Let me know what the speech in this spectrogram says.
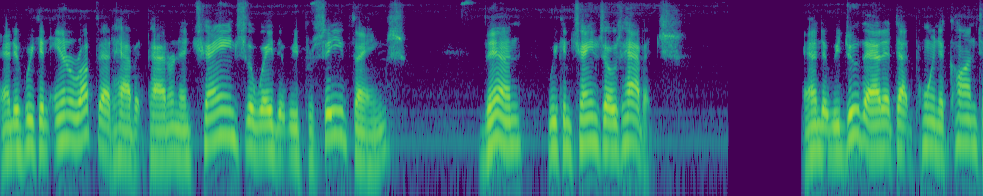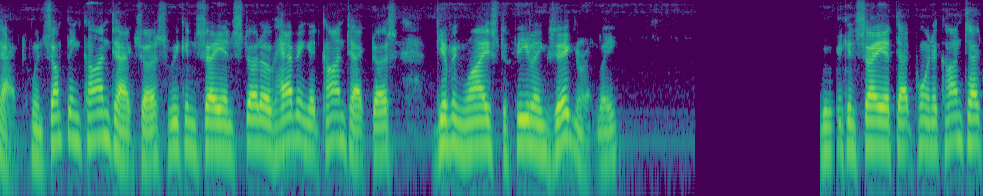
And if we can interrupt that habit pattern and change the way that we perceive things, then we can change those habits. And that we do that at that point of contact. When something contacts us, we can say instead of having it contact us, giving rise to feelings ignorantly, we can say at that point of contact,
